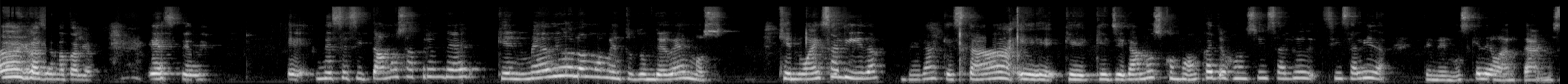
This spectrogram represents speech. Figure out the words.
Ay, gracias Natalia. Este, eh, necesitamos aprender que en medio de los momentos donde vemos que no hay salida, ¿verdad? Que está, eh, que, llegamos como a un callejón sin, sin salida, tenemos que levantarnos.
